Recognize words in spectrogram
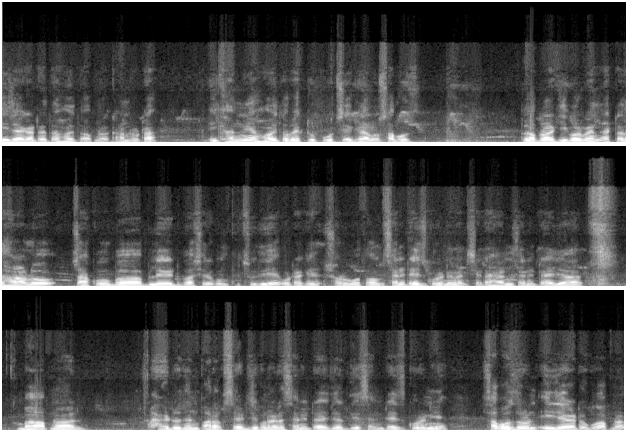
এই জায়গাটাতে হয়তো আপনার কাণ্ডটা এইখান নিয়ে হয়তো একটু পচে গেল সাপোজ তো আপনারা কি করবেন, একটা ধারালো চাকু বা ব্লেড বা সেরকম কিছু দিয়ে ওটাকে সর্বপ্রথম স্যানিটাইজ করে নেবেন। সেটা হ্যান্ড স্যানিটাইজার বা আপনার হাইড্রোজেন পারক্সাইড যে কোনো একটা স্যানিটাইজার দিয়ে স্যানিটাইজ করে নিয়ে সাপোজ ধরুন এই জায়গাটুকু আপনার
